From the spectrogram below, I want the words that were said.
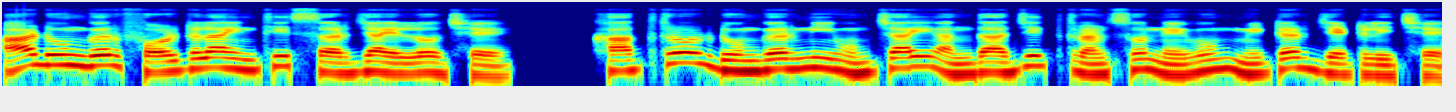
આ ડુંગર ફોલ્ટલાઇનથી સર્જાયેલો છે. ખાતરોડ ડુંગરની ઊંચાઈ અંદાજિત ત્રણસો નેવું મીટર જેટલી છે.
